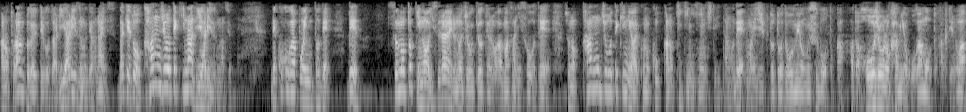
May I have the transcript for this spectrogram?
あの、トランプが言ってることはリアリズムではないんです。だけど、感情的なリアリズムなんですよ。で、ここがポイントで、で、その時のイスラエルの状況っていうのはまさにそうで、その感情的にはこの国家の危機に瀕していたので、もう、エジプトと同盟を結ぼうとか、あとは北条の神を拝もうとかっていうのは、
